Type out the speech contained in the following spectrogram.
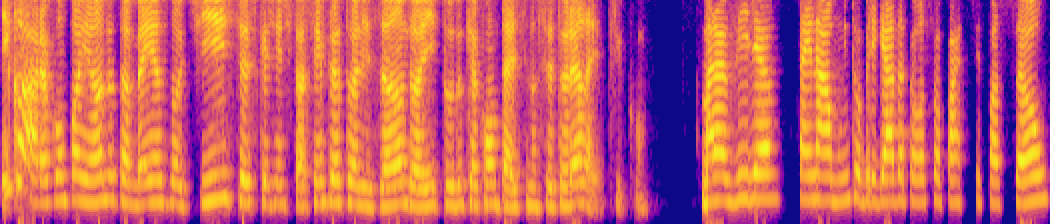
E, claro, acompanhando também as notícias, que a gente está sempre atualizando aí tudo o que acontece no setor elétrico. Maravilha. Tainá, muito obrigada pela sua participação.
